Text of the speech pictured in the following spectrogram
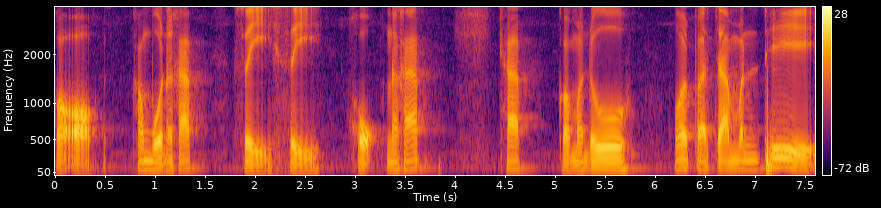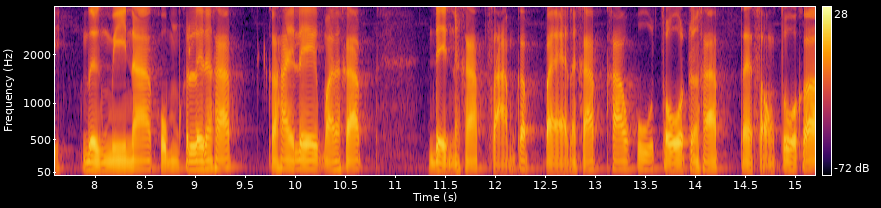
ก็ออกข้างบนนะครับสี่สี่หกนะครับ ครับ ก็มาดูงวดประจำวันที่หนึ่งมีนาคมกันเลยนะครับ ก็ให้เลขมานะครับ เด่นนะครับสามกับแปดนะครับ เข้าคู่โตดนะครับ แต่สองตัวก็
